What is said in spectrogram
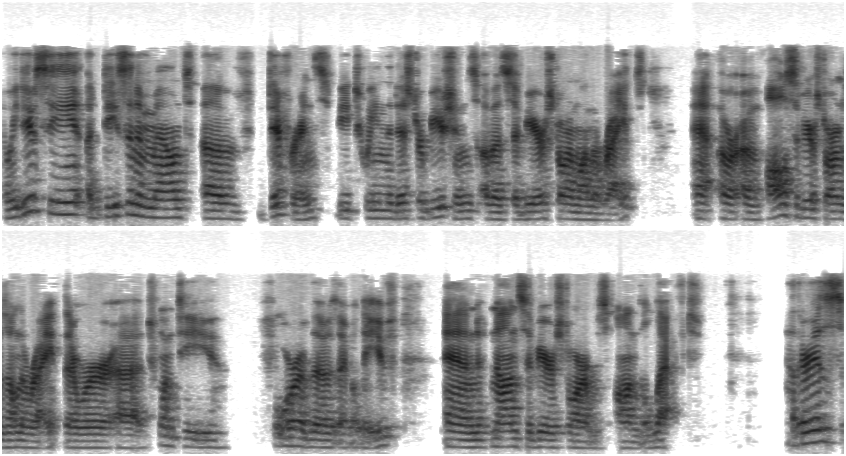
and we do see a decent amount of difference between the distributions of a severe storm on the right, uh, or of all severe storms on the right. There were uh, 24 of those, I believe, and non-severe storms on the left. Now, there is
